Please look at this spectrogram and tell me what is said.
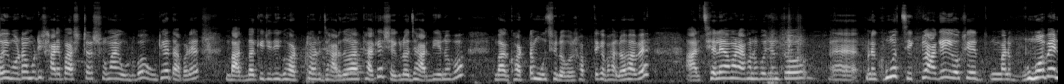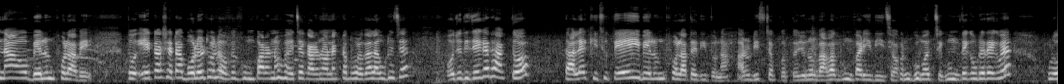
ওই মোটামুটি সাড়ে পাঁচটার সময় উঠবো, উঠে তারপরে বাদবাকি যদি ঘর টর ঝাড় দেওয়া থাকে, সেগুলো ঝাড় দিয়ে নেব বা ঘরটা মুছে নেব সব থেকে ভালো হবে। আর ছেলে আমার এখনও পর্যন্ত মানে ঘুমোচ্ছে, একটু আগেই ওকে মানে ঘুমোবে না, ও বেলুন ফোলাবে। তো এটা সেটা বলে ঠলে ওকে ঘুম পাড়ানো হয়েছে, কারণ অনেকটা ভোরবেলা উঠেছে। ও যদি জেগে থাকতো তাহলে কিছুতেই বেলুন ফোলাতে দিত না আরও ডিস্টার্ব করতো। ওই জন্য বাবা ঘুম পাড়িয়ে দিয়েছে। এখন ঘুমোচ্ছে ঘুম থেকে উঠে দেখবে পুরো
